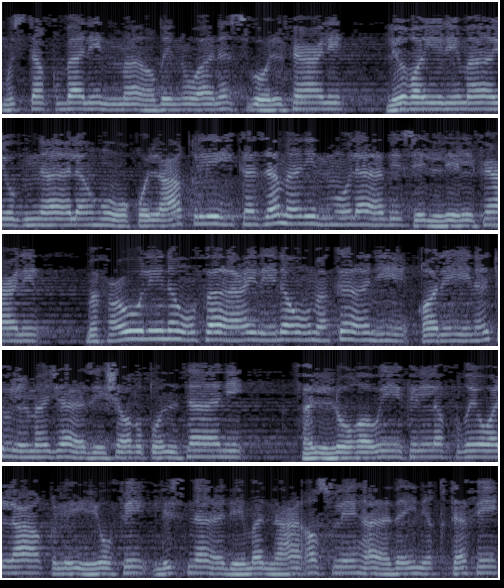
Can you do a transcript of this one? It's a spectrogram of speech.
مستقبل ماض ونسب الفعل. لغير ما يبنى له. قل عقلي كزمن ملابس للفعل مفعول أو فاعل أو مكان قرينة المجاز شرط ثاني. فاللغوي في اللفظ والعقلي في الاسناد منع أصل هذين اقتفي.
